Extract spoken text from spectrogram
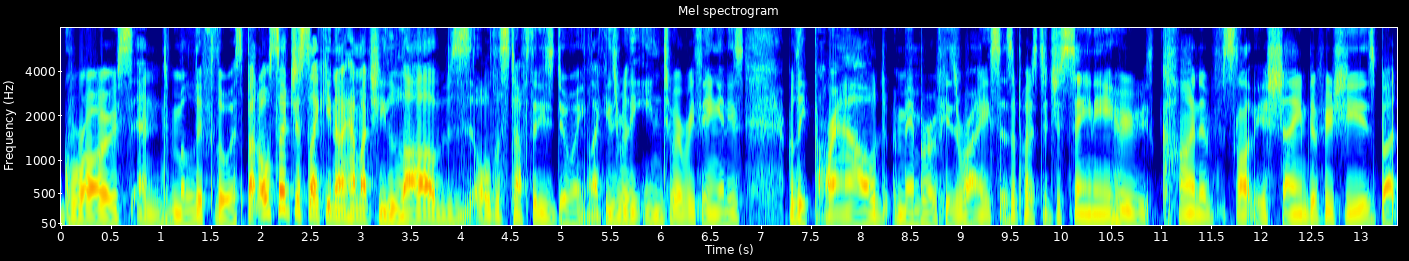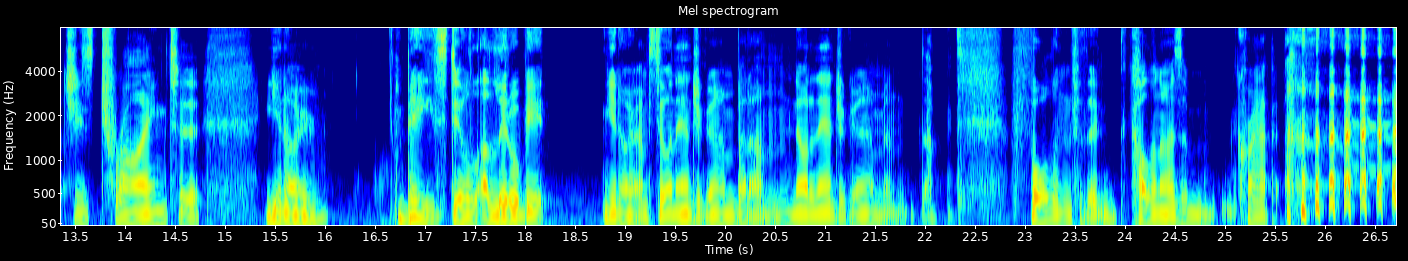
gross and mellifluous, but also just like, you know, how much he loves all the stuff that he's doing. Like he's really into everything and he's really proud member of his race as opposed to Chessene, who's kind of slightly ashamed of who she is, but she's trying to, you know, be still a little bit you know, I'm still an androgyne, but I'm not an androgyne, and I've fallen for the colonizer crap.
